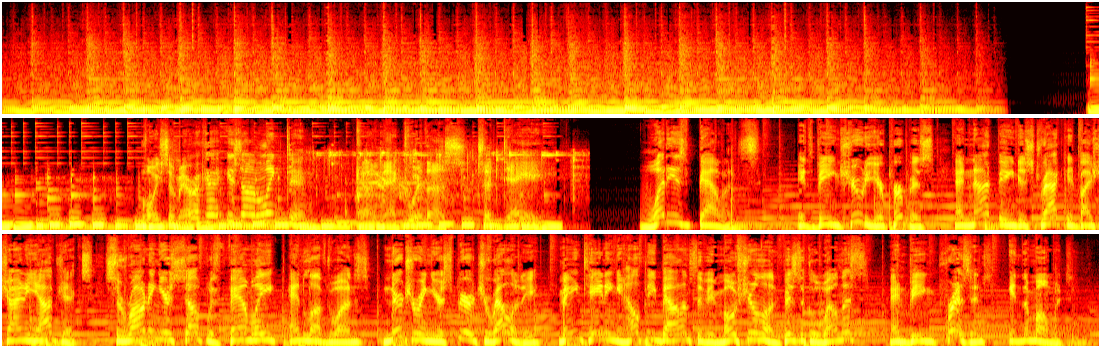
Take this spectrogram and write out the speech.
Voice America is on LinkedIn. Connect with us today. What is balance? It's being true to your purpose and not being distracted by shiny objects, surrounding yourself with family and loved ones, nurturing your spirituality, maintaining healthy balance of emotional and physical wellness, and being present in the moment.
